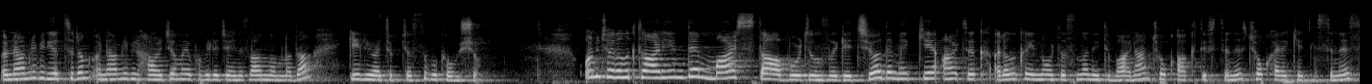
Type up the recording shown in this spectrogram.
Önemli bir yatırım, önemli bir harcama yapabileceğiniz anlamına da geliyor açıkçası bu kavuşum. 13 Aralık tarihinde Mars da burcunuza geçiyor. Demek ki artık Aralık ayının ortasından itibaren çok aktifsiniz, çok hareketlisiniz.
